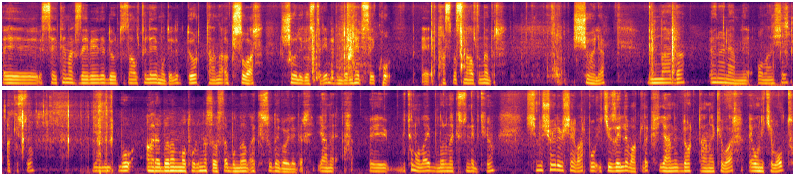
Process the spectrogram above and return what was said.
e, ST Max ZVD 406L modeli 4 tane aküsü var. Şöyle göstereyim. Bunların hepsi e, paspasın altındadır. Şöyle. Bunlarda en önemli olan şey aküsü. Yani bu arabanın motoru nasılsa bunların aküsü de böyledir. Yani e, bütün olay bunların aküsünde bitiyor. Şimdi şöyle bir şey var. Bu 250 wattlık yani 4 tane akü var. E 12 volt.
